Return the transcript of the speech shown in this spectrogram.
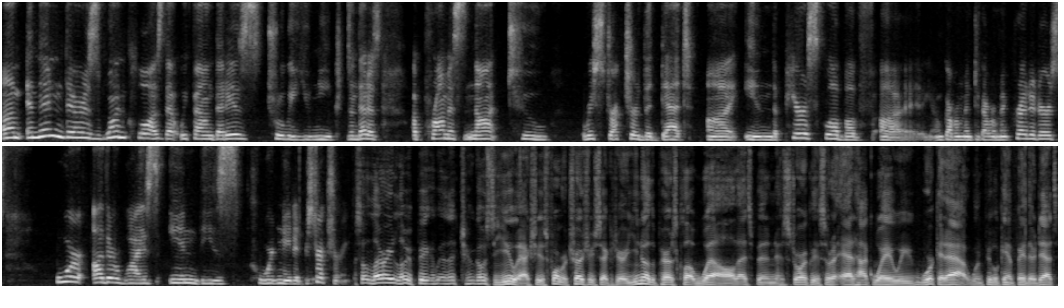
Um, and then there is one clause that we found that is truly unique, and that is a promise not to restructure the debt uh, in the Paris Club of uh, you know, government to government creditors or otherwise in these coordinated restructuring. So, Larry, let me pick, that goes to you actually, as former Treasury Secretary. You know the Paris Club well. That's been historically a sort of ad hoc way we work it out when people can't pay their debts.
